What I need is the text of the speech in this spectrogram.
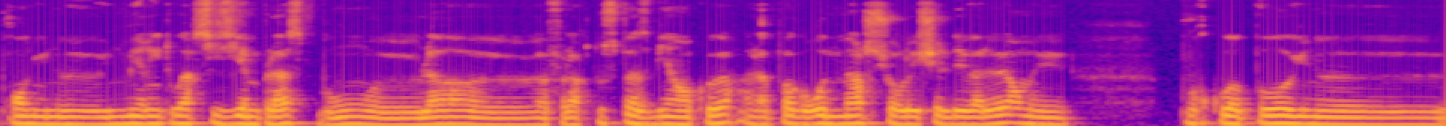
prendre une, une méritoire sixième place. Bon, là, il va falloir que tout se passe bien encore. Elle n'a pas gros de marge sur l'échelle des valeurs, mais pourquoi pas une,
